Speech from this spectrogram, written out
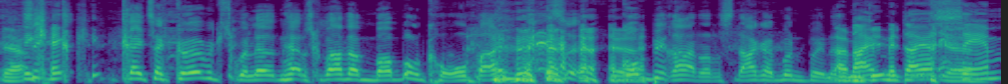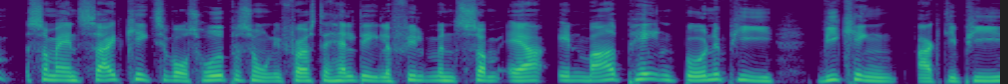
Ja. Det kan ikke. Greta Gerwig skulle have lavet den her. Der skulle bare være mumblecore. Bare en masse rumpirater, der snakker i munden på hinanden. Nej, det- men der er ja. Sam, som er en sidekick til vores hovedperson i første halvdel af filmen, som er en meget pæn bondepige, viking-agtig pige,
